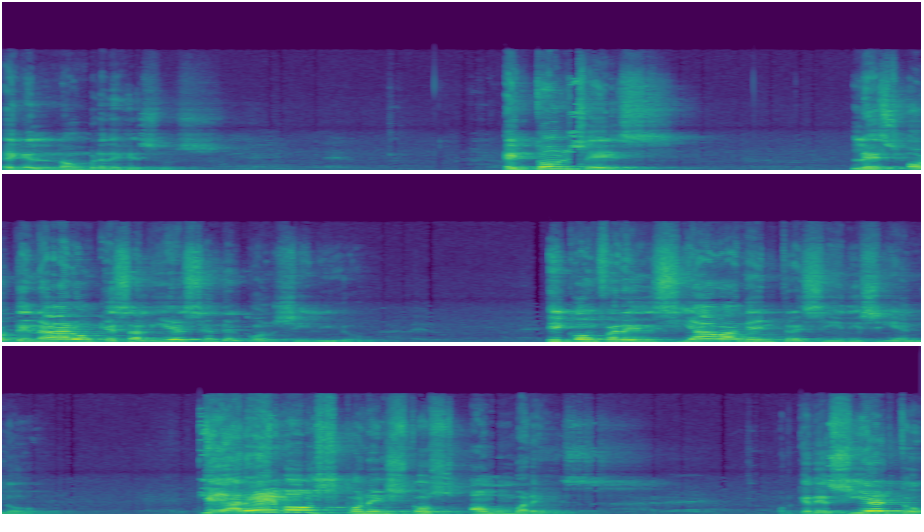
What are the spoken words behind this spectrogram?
En el nombre de Jesús. Entonces les ordenaron que saliesen del concilio y conferenciaban entre sí diciendo, ¿qué haremos con estos hombres? Porque de cierto,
